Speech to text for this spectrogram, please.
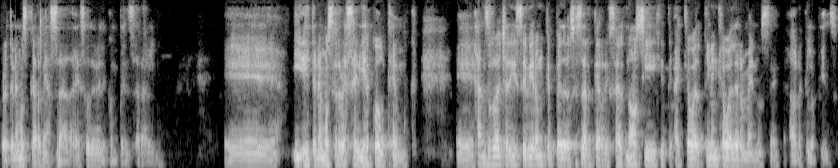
Pero tenemos carne asada, eso debe de compensar algo. Eh, y, tenemos cervecería Cuauhtémoc. Eh, Hans Rocha dice, ¿vieron que Pedro César Carrizal? No, sí, hay que, tienen que valer menos, eh, ahora que lo pienso.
